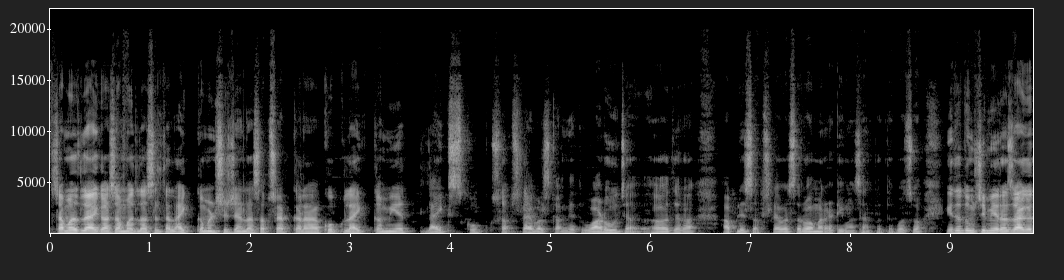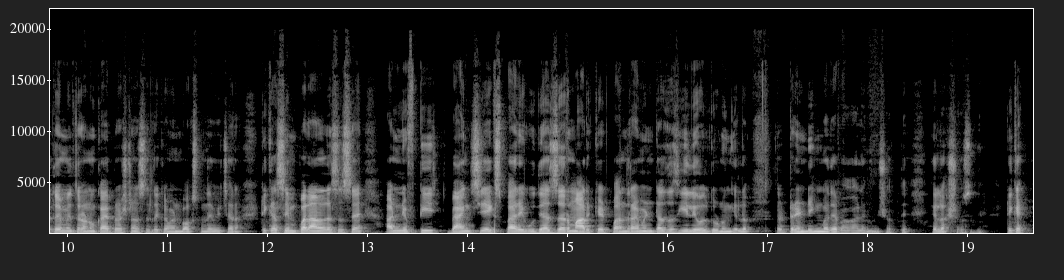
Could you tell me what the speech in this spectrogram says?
समजलं आहे का? समजलं असेल तर लाईक कमेंटच्या चॅनलला सबस्क्राईब करा. खूप लाईक कमी आहेत. लाईक्स खूप सबस्क्रायबर्स कमी आहेत. वाढवू जा- जरा आपले सबस्क्रायबर सर्व मराठी माणसांपर्यंत पोहोचवा. इथे तुमची मी रजा घेतोय मित्रांनो. काय प्रश्न असेल तर कमेंट बॉक्समध्ये विचारा. ठीक आहे? सिंपल अनालिसिस आहे. आणि निफ्टी बँकची एक्सपायरी उद्या जर मार्केट पंधरा मिनिटातच ही लेवल तोडून गेलं तर ट्रेंडिंगमध्ये बघायला मिळू शकते. हे लक्ष असू दे. ठीक आहे?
